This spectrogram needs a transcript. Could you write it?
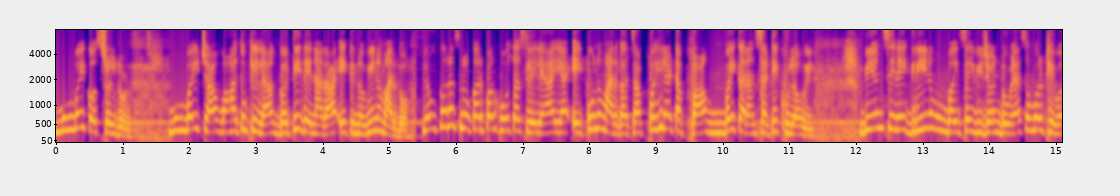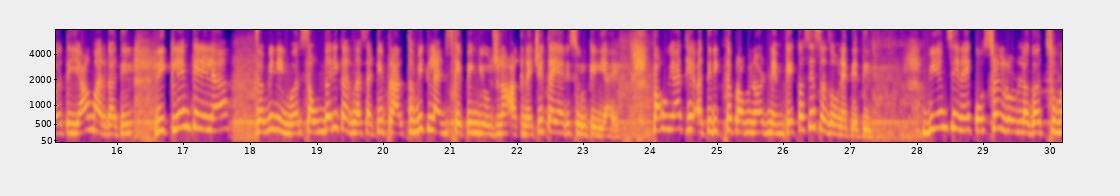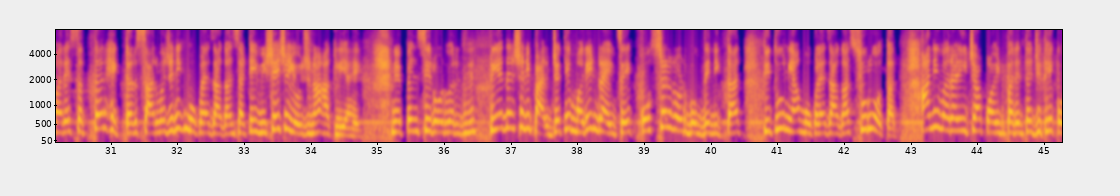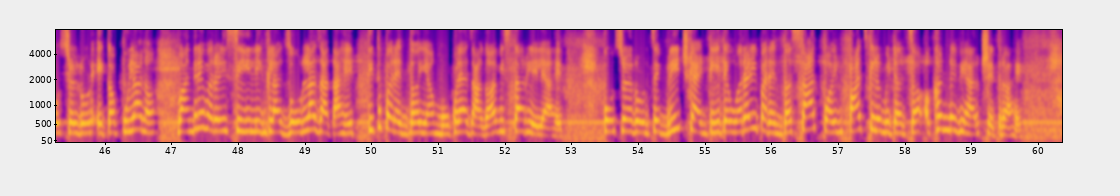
Mumbai coastal road. मुंबईच्या वाहतुकीला गती देणारा एक नवीन मार्ग. लवकरच लोकार्पण होत असलेल्या या एकूण मार्गाचा पहिला टप्पा मुंबईकरांसाठी खुला होईल. बीएमसीने ग्रीन मुंबईचे विजन डोळ्यासमोर ठेवत या मार्गातील रिक्लेम केलेल्या जमिनींवर सौंदर्यीकरणासाठी प्राथमिक लँडस्केपिंग योजना आखण्याची तयारी सुरू केली आहे. पाहुयात हे अतिरिक्त प्रॉमिनॉड नेमके कसे सजवण्यात येतील? बीएमसीने कोस्टल रोड लगत सुमारे सत्तर हेक्टर सार्वजनिक मोकळ्या जागांसाठी विशेष योजना आखली आहे. नेपेन्सी रोडवरील प्रियदर्शनी पार्क जेथे मरीन ड्राईव्हचे कोस्टल रोड बोगदे निघतात तिथून या मोकळ्या जागा सुरू होतात. आणि वरळीच्या पॉइंट पर्यंत जिथे कोस्टल रोड एका पुलानं वांद्रे वरळी सी लिंकला जोडला जात आहे तिथपर्यंत या मोकळ्या जागा विस्तारलेल्या आहेत. कोस्टल रोडचे ब्रिज कॅन्टी ते वरळीपर्यंत सात पॉइंट पाच किलोमीटर किलोमीटरचं अखंड विहार क्षेत्र आहे.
